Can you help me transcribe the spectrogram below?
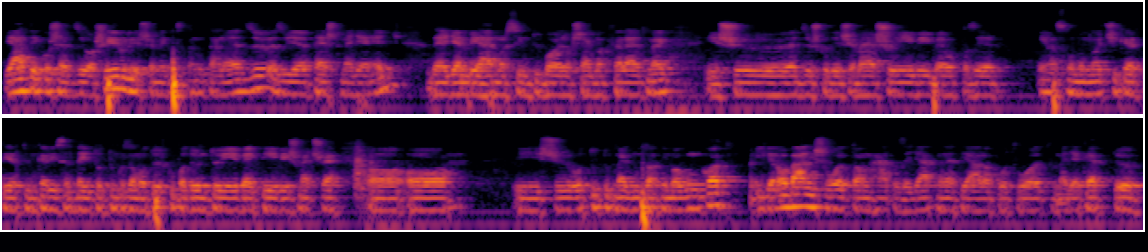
játékos edző a sérülése, még aztán utána edző. Ez ugye Pest megye egy, de egy MB3-as szintű bajnokságnak felelt meg, és edzősködésem első évében ott azért én azt mondom, nagy sikert értünk el, hiszen bejutottunk az amatőr kupa döntőjébe egy tévés meccsre a, a és ott tudtuk megmutatni magunkat. Igen, Abán is voltam, hát az egy átmeneti állapot volt, megye kettő,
